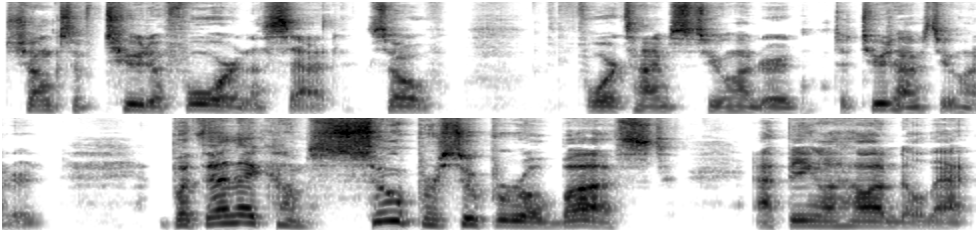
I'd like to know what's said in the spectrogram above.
chunks of two to four in a set. So four times 200 to two times 200. But then they come super, super robust at being able to handle that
